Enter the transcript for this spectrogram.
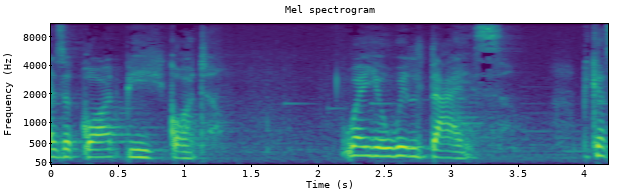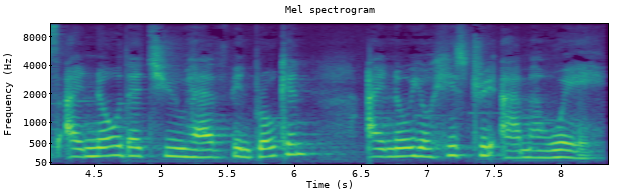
as a God be God, where your will dies because I know that you have been broken. I know your history, I'm aware.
